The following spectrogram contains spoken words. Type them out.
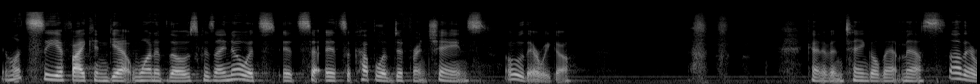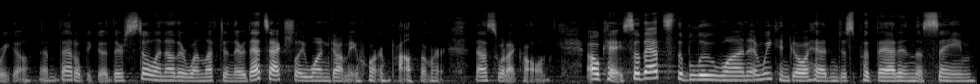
And let's see if I can get one of those because I know it's, it's, it's a couple of different chains. Oh, there we go. kind of entangle that mess. Oh, there we go. That, that'll be good. There's still another one left in there. That's actually one gummy worm polymer. That's what I call them. Okay, so that's the blue one, and we can go ahead and just put that in the same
